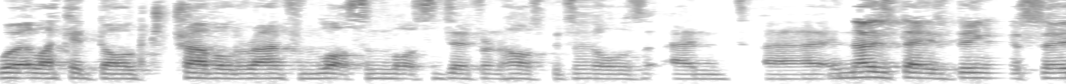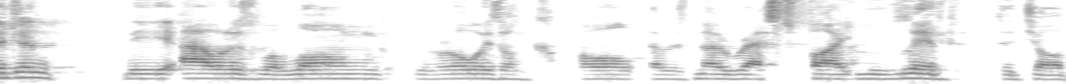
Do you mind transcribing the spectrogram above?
worked like a dog, traveled around from lots and lots of different hospitals. And uh, in those days, being a surgeon, the hours were long. You were always on call. There was no respite. You lived the job.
